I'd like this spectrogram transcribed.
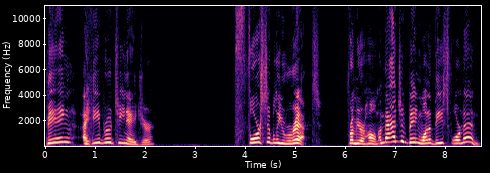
being a Hebrew teenager forcibly ripped from your home. Imagine being one of these four men.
